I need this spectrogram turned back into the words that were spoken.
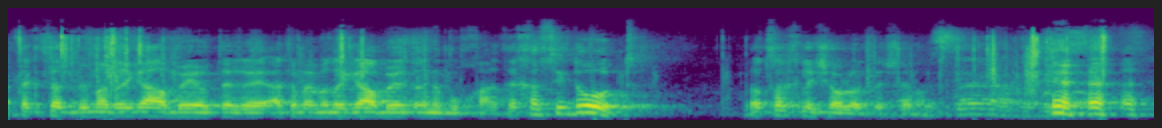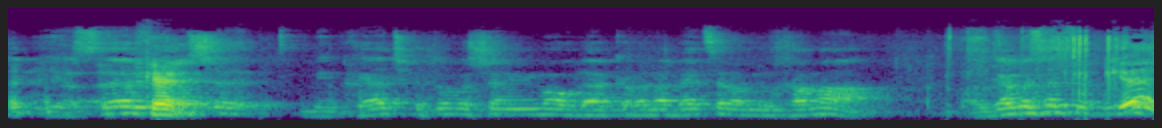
אתה קצת במדרגה הרבה יותר, אתה במדרגה הרבה יותר נמוכה. זה חסידות. לא צריך לשאול על זה שאלות. בסדר, אבל יוסף, כן. ש- מבחינת שכתוב השם עמו, אולי הכוונה בעצם יוסף צריך כן.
